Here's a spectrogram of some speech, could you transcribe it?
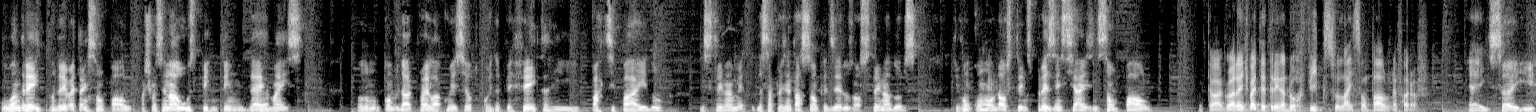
o Andrei. O Andrei vai estar em São Paulo, acho que vai ser na USP, não tenho ideia, mas todo mundo convidado para ir lá conhecer a Corrida Perfeita e participar aí do, desse treinamento, dessa apresentação, quer dizer, dos nossos treinadores que vão comandar os treinos presenciais em São Paulo. Então agora a gente vai ter treinador fixo lá em São Paulo, né, Farofa? É isso aí.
